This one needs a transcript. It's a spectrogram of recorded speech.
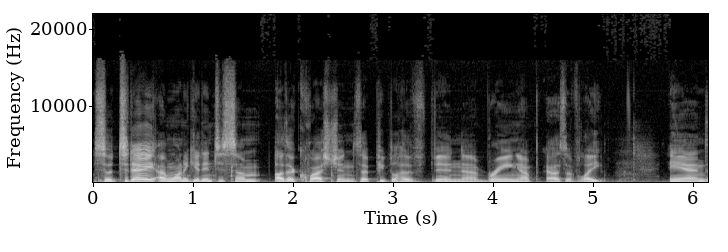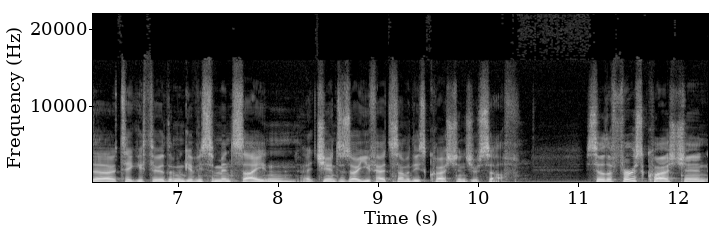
So, today I want to get into some other questions that people have been uh, bringing up as of late and uh, take you through them and give you some insight. And uh, chances are you've had some of these questions yourself. So, the first question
